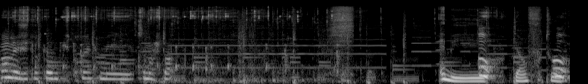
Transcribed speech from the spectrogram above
Non, mais j'ai tenté un petit truc, mais ça marche pas. Eh, mais Oh t'es un fou, toi.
